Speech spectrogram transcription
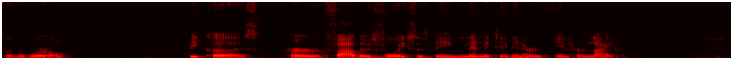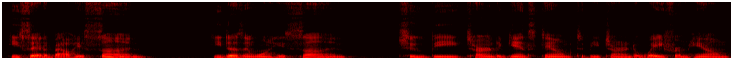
for the world because her father's voice is being limited in her in her life he said about his son. He doesn't want his son to be turned against him, to be turned away from him,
